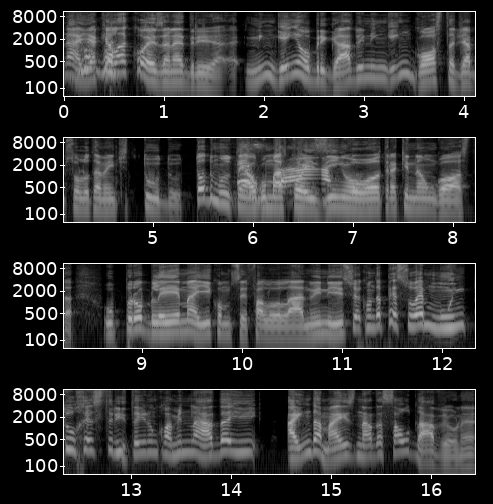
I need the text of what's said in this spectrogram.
Não, e aquela coisa, né, Dri? Ninguém é obrigado e ninguém gosta de absolutamente tudo. Todo mundo tem Exato. alguma coisinha ou outra que não gosta. O problema aí, como você falou lá no início, é quando a pessoa é muito restrita e não come nada e ainda mais nada saudável, né?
